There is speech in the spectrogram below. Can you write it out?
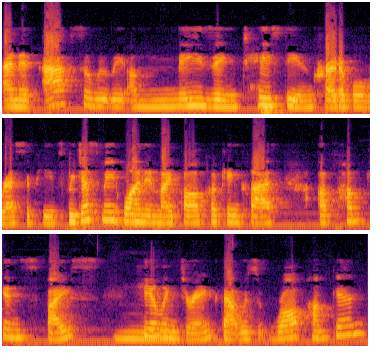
And it absolutely amazing, tasty, incredible recipes. We just made one in my fall cooking class, a pumpkin spice mm. healing drink that was raw pumpkin.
